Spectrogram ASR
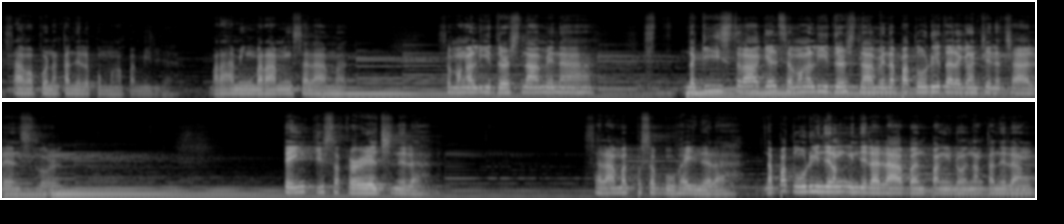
kasama po ng kanila pong mga pamilya. Maraming maraming salamat sa mga leaders namin na nag struggle sa mga leaders namin na patuloy talagang china-challenge, Lord. Thank you sa courage nila. Salamat po sa buhay nila. Napatuloy nilang inilalaban, Panginoon, ang kanilang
